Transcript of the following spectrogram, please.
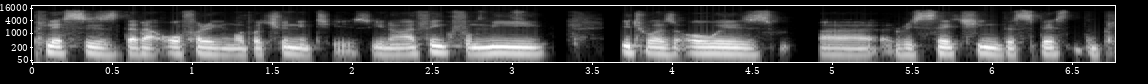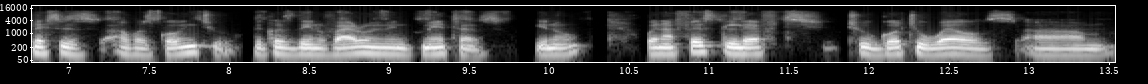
places that are offering opportunities. You know, I think for me, it was always uh, researching the space, the places I was going to, because the environment matters. You know, when I first left to go to Wales um,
